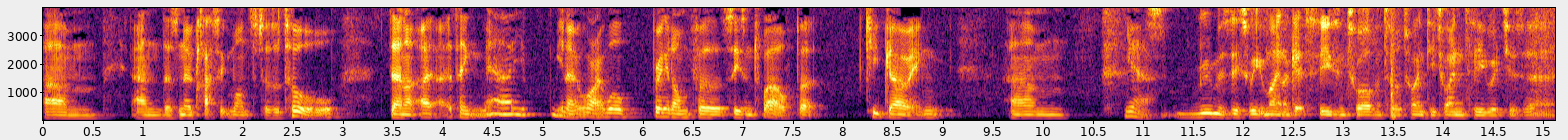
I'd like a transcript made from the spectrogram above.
um, and there's no classic monsters at all, then I, I think, yeah, you, you know, all right, we'll bring it on for season twelve, but keep going. Um, yeah. rumours this week we might not get to season 12 until 2020, which is uh,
